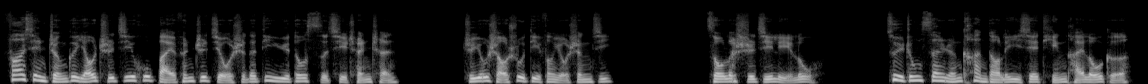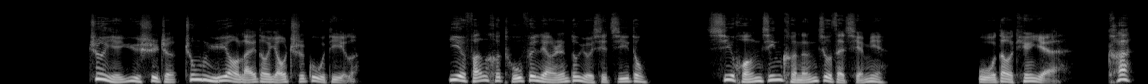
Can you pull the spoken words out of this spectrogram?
发现整个瑶池几乎百分之九十的地域都死气沉沉，只有少数地方有生机。走了十几里路，最终三人看到了一些亭台楼阁，这也预示着终于要来到瑶池故地了。叶凡和屠飞两人都有些激动，西黄金可能就在前面。五道天眼开，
